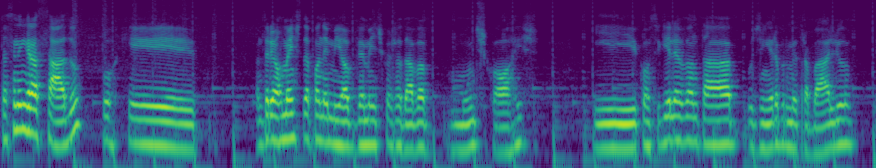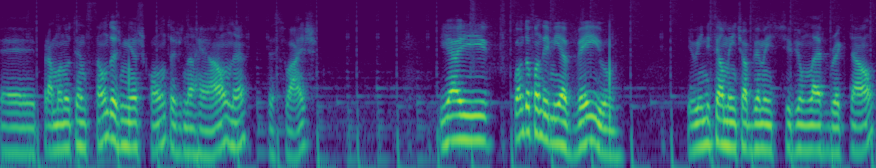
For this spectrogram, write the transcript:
tá sendo engraçado, porque anteriormente da pandemia, obviamente que eu já dava muitos corres e consegui levantar o dinheiro para o meu trabalho, é, para manutenção das minhas contas, na real, né, pessoais. E aí, quando a pandemia veio, eu inicialmente, obviamente, tive um leve breakdown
